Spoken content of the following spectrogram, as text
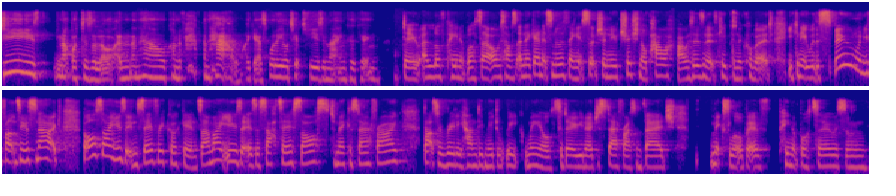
Do you use nut butters a lot, and, and how kind of and how I guess? What are your tips for using that in cooking? I do. I love peanut butter. I always have, and again, it's another thing. It's such a nutritional powerhouse, isn't it? it's keeping the cupboard. You can eat it with a spoon when you fancy a snack, but also I use it in savoury cooking. So I might use it as a satay sauce to make a stir fry. That's a really handy midweek meal to do. You know, just stir fry some veg, mix a little bit of peanut butter with some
